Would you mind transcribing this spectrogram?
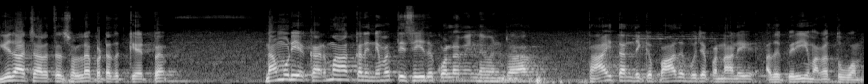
கீதாச்சாரத்தில் சொல்லப்பட்டதுக்கேற்ப நம்முடைய கர்மாக்களை நிவர்த்தி செய்து கொள்ள வேண்டுமென்றால் தாய் தந்தைக்கு பாத பூஜை பண்ணாலே அது பெரிய மகத்துவம்.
